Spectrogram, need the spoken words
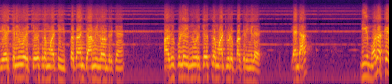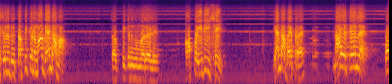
ஏற்கனவே ஒரு கேஸ்ல மாட்டி இப்பதான் ஜாமீன்ல வந்திருக்கேன். அதுக்குள்ள இன்னொரு கேஸ்ல மாட்டி விட பாக்குறீங்களே? ஏண்டா? நீ முத கேஸ்ல இருந்து தப்பிக்கணுமா வேண்டாமா? தப்பிக்கணுங்க முதலாளி. அப்ப இது இசை. ஏண்டா பயப்படுற? நான் இருக்கிறேன்ல போ.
